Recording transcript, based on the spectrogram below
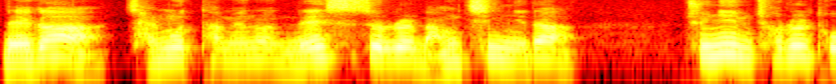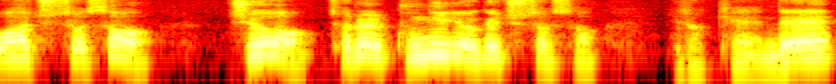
내가 잘못하면 내 스스로를 망칩니다. 주님, 저를 도와주소서. 주여, 저를 궁히 여겨 주소서. 이렇게 내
